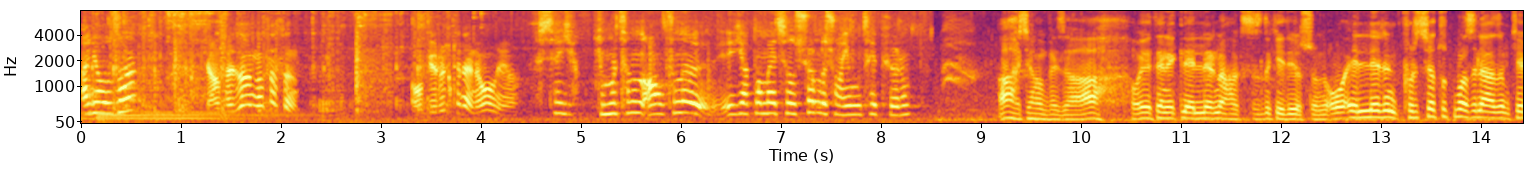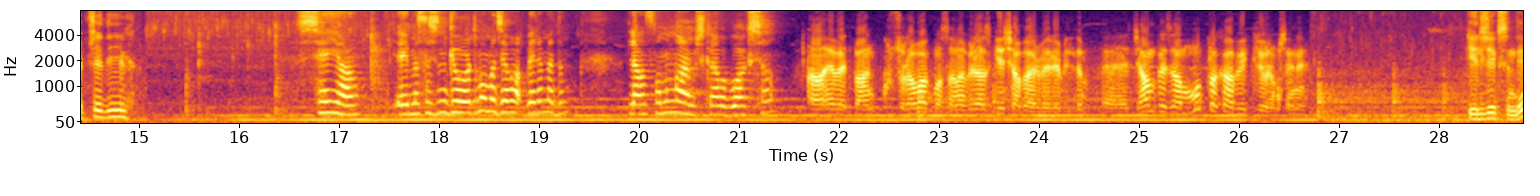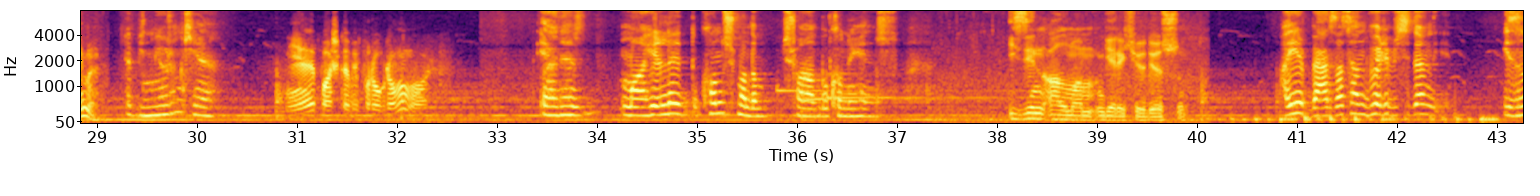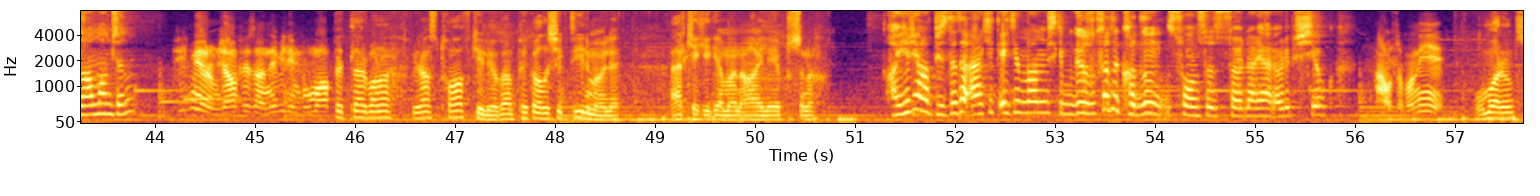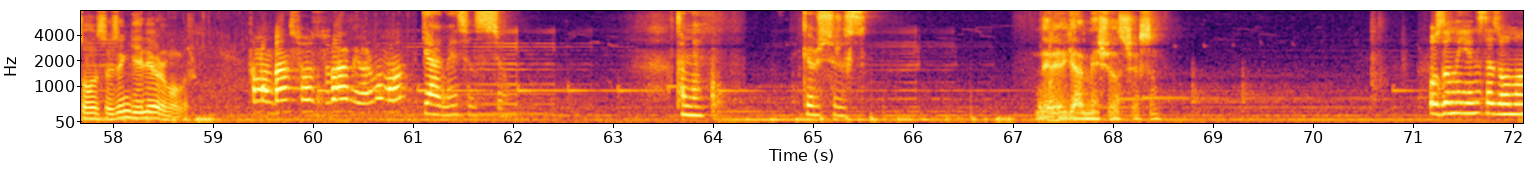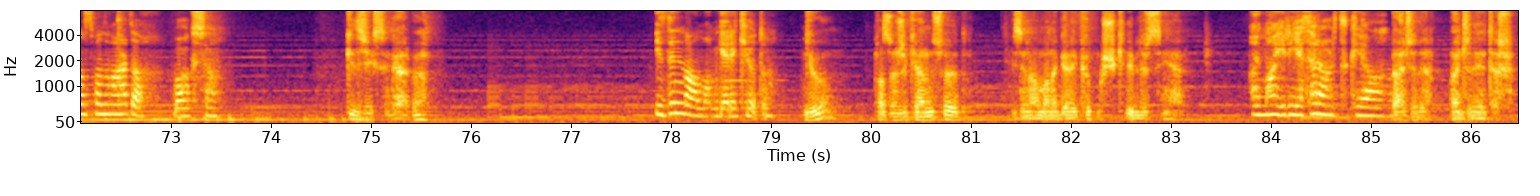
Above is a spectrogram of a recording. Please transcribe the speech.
Alo Ozan. Can Feza nasılsın? O gürültü ne? Ne oluyor? Şey yumurtanın altını yapmamaya çalışıyorum da şu an yumurta yapıyorum. Ah Can Feza ah. O yetenekli ellerine haksızlık ediyorsun. O ellerin fırça tutması lazım. Kepçe değil. Şey ya e, mesajını gördüm ama cevap veremedim. Lansmanın varmış galiba bu akşam. Ha evet ben kusura bakma sana biraz geç haber verebildim. Ee, Can Feza mutlaka bekliyorum seni. Geleceksin değil mi? Ya, bilmiyorum ki. Niye? Başka bir programı mı var? Yani Mahir'le konuşmadım şu an bu konuyu henüz. İzin almam gerekiyor diyorsun. Hayır ben zaten böyle bir şeyden izin almam canım. Bilmiyorum Can Feza ne bileyim bu muhabbetler bana biraz tuhaf geliyor. Ben pek alışık değilim öyle erkek egemen aile yapısına. Hayır ya bizde de erkek egemenmiş gibi gözükse de kadın son sözü söyler yani öyle bir şey yok. Ha o zaman iyi. Umarım son sözün geliyorum olur. Tamam ben söz vermiyorum ama gelmeye çalışacağım. Tamam. Görüşürüz. Nereye gelmeye çalışacaksın? Ozan'ın yeni sezon lansmanı var da bu akşam. Gideceksin galiba. İzin mi almam gerekiyordu? Yok. Az önce kendi söyledin. İzin almana gerek yokmuş. Gidebilirsin yani. Ay Mahir yeter artık ya. Bence de. Bence de yeter.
